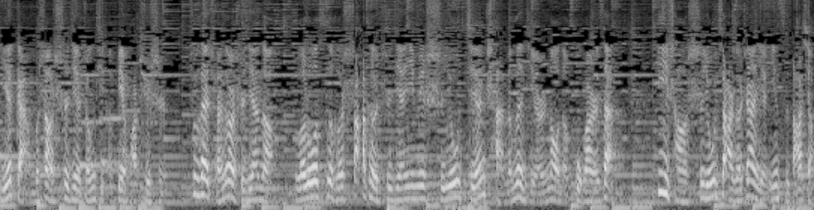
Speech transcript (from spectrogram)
也赶不上世界整体的变化趋势。就在前段时间呢，俄罗斯和沙特之间因为石油减产的问题而闹得不欢而散，一场石油价格战也因此打响。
